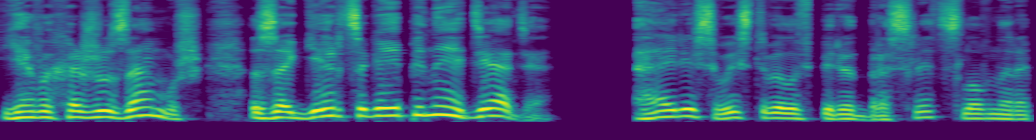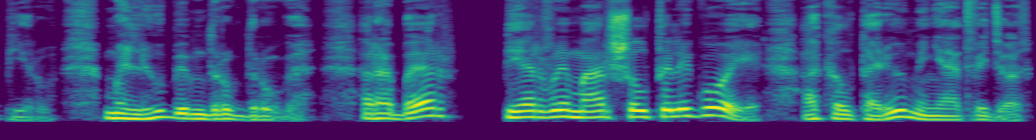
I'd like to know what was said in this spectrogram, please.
«Я выхожу замуж за герцога Эпине, дядя!» Айрис выставила вперед браслет, словно рапиру. «Мы любим друг друга. Робер — первый маршал Талигои, а к алтарю меня отведет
